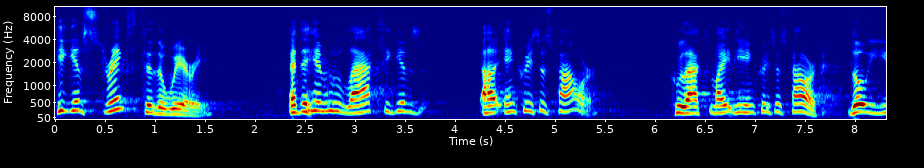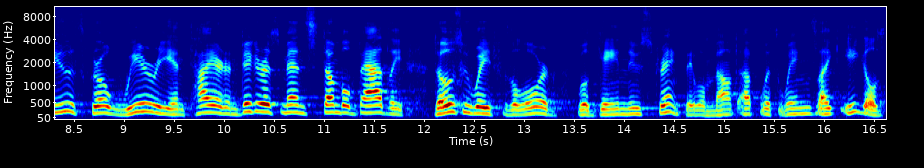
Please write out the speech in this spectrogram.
He gives strength to the weary. And to him who lacks, he gives uh, increases power. Who lacks might, he increases power. Though youth grow weary and tired, and vigorous men stumble badly, those who wait for the Lord will gain new strength. They will mount up with wings like eagles.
